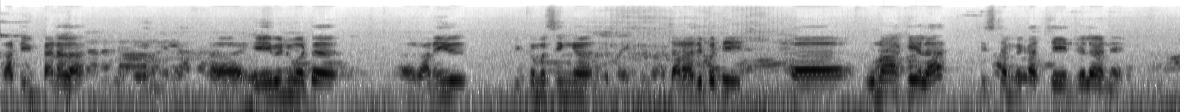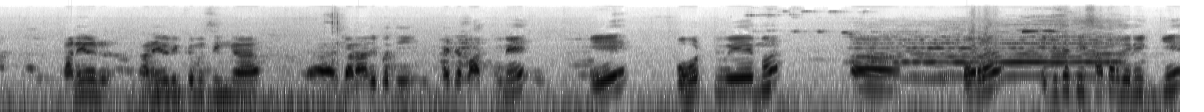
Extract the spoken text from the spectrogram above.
රටින් පැනලා ඒ වෙනුවට රනිල් වික්‍රමසිංහ ජනාධිපති වනා කියලා සිිස්ටම් එකක් චේන්ජ් වෙලා නෑ රනිල් රනිල් වික්‍රමසිංහ ජනාධිපති හැට පත් වනේ ඒ පොහොට්ටුවේම හොර එකසති සතර දෙනෙක්ගේ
